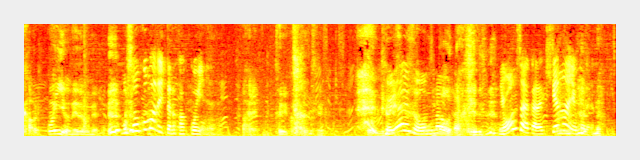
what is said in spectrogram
かっこいいよねでもね。もうそこまでいったらかっこいい。ねはい。ということで。とりあえず女を抱抱ける4歳から聞けないよこれ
